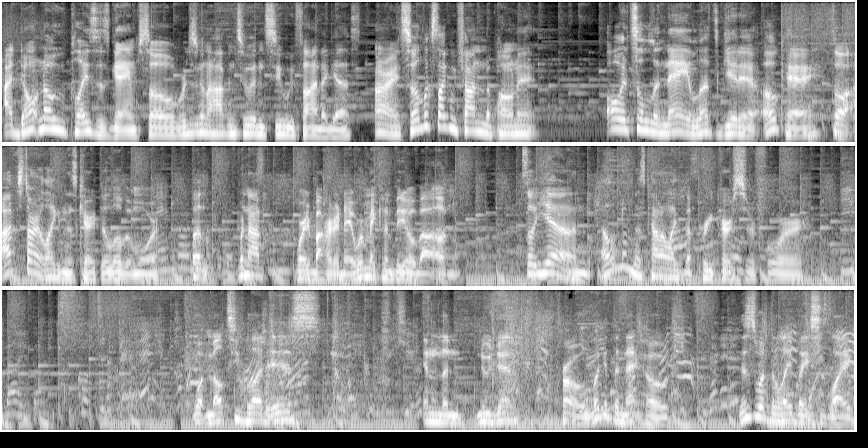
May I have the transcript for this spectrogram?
I don't know who plays this game, so we're just gonna hop into it and see who we find, I guess. All right, so it looks like we found an opponent. Oh, it's a Linne. Let's get it. Okay. So I've started liking this character a little bit more, but we're not worried about her today. We're making a video about Eltnum. So yeah, Eltnum is kind of like the precursor for what Melty Blood is in the new gen. Bro, look at the netcode. This is what delay base is like.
